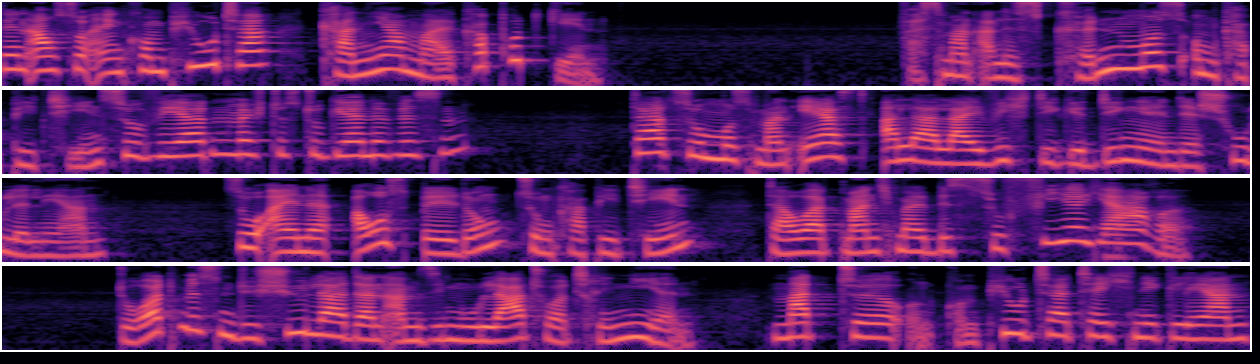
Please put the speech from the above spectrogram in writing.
Denn auch so ein Computer kann ja mal kaputt gehen. Was man alles können muss, um Kapitän zu werden, möchtest du gerne wissen? Dazu muss man erst allerlei wichtige Dinge in der Schule lernen. So eine Ausbildung zum Kapitän dauert manchmal bis zu vier Jahre. Dort müssen die Schüler dann am Simulator trainieren, Mathe und Computertechnik lernen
